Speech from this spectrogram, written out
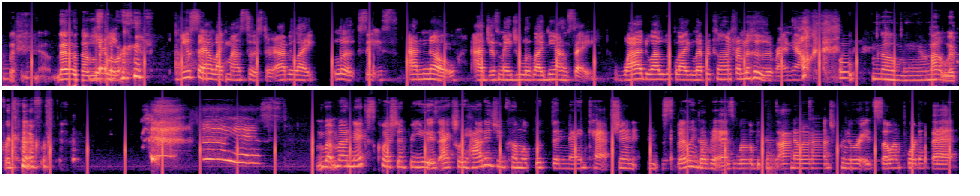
but you know, that's another Yeah, story. You sound like my sister. I'd be like, look, sis, I know I just made you look like Beyonce. Why do I look like Leprechaun from the hood right now? Oh, no, ma'am, not leprechaun. oh, yes. But my next question for you is actually how did you come up with the name Kapshaun and the spelling of it as well? Because I know as an entrepreneur, it's so important that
